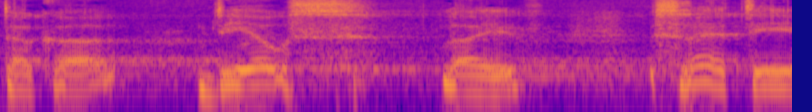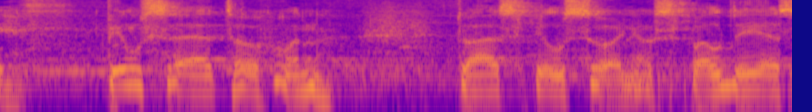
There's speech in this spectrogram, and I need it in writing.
Tā kā Dievs, lai svētī pilsētu un tās pilsoņus. Paldies!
